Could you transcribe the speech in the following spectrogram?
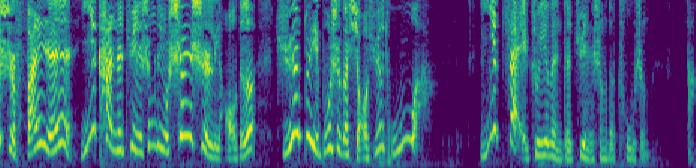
是凡人，一看这俊生这就身世了得，绝对不是个小学徒啊！一再追问这俊生的出生啊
